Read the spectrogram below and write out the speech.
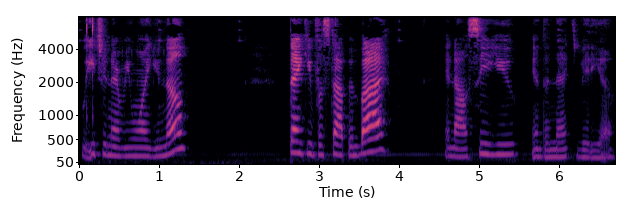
with each and every one you know. Thank you for stopping by, and I'll see you in the next video.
